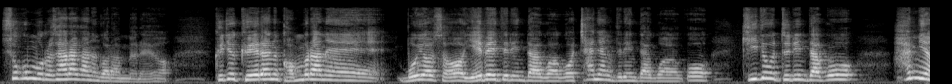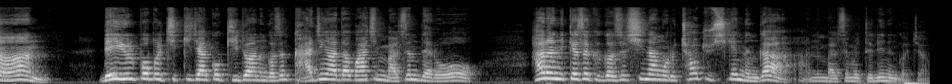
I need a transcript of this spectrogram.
소금으로 살아가는 거란 말이에요. 그저 교회라는 건물 안에 모여서 예배 드린다고 하고 찬양 드린다고 하고 기도 드린다고 하면 내 율법을 지키지 않고 기도하는 것은 가증하다고 하신 말씀대로 하나님께서 그것을 신앙으로 쳐주시겠는가 하는 말씀을 드리는 거죠.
